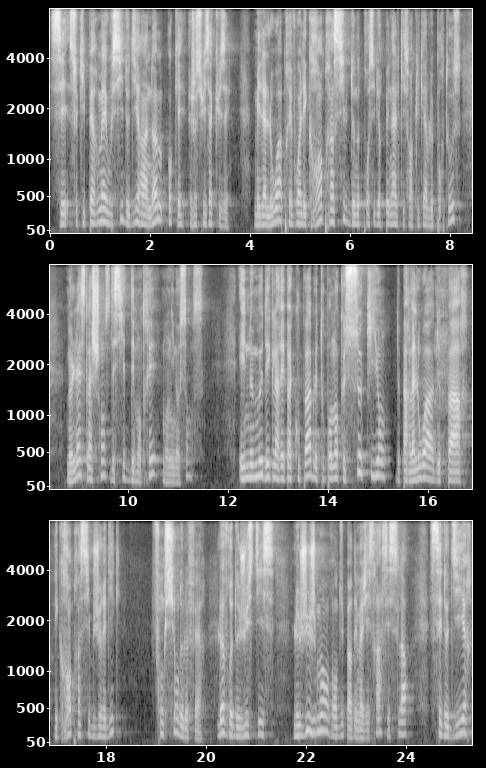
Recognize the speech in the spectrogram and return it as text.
C'est ce qui permet aussi de dire à un homme, OK, je suis accusé. Mais la loi prévoit les grands principes de notre procédure pénale qui sont applicables pour tous, me laisse la chance d'essayer de démontrer mon innocence et ne me déclarez pas coupable tout pendant que ceux qui ont, de par la loi, de par les grands principes juridiques, fonction de le faire. L'œuvre de justice, le jugement rendu par des magistrats, c'est cela, c'est de dire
